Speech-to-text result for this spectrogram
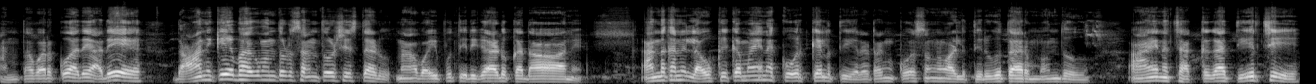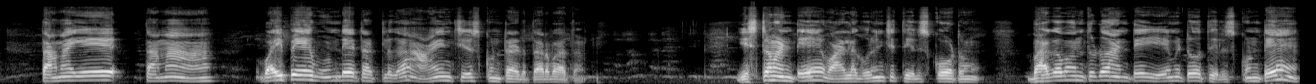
అంతవరకు అదే అదే దానికే భగవంతుడు సంతోషిస్తాడు. నా వైపు తిరిగాడు కదా అని. అందుకని లౌకికమైన కోరికలు తీరటం కోసం వాళ్ళు తిరుగుతారు ముందు. ఆయన చక్కగా తీర్చి తనయే తన వైపే ఉండేటట్లుగా ఆయన చేసుకుంటాడు తర్వాత. ఇష్టం అంటే వాళ్ళ గురించి తెలుసుకోవటం. భగవంతుడు అంటే ఏమిటో తెలుసుకుంటే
